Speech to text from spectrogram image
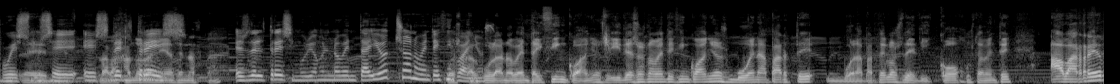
Pues eh, se- es del trabajando en las 3. líneas de Nazca. Es del 3 y murió en el 98, 95 Pues años. calcula 95 años y de esos 95 años buena parte buena parte los dedicó justamente a barrer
